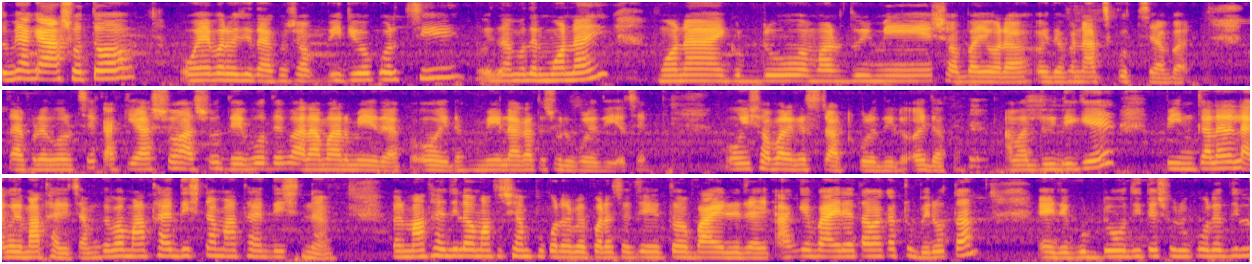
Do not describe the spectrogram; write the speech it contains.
তুমি আগে আসো তো। ও এবার ওই যে দেখো সব ভিডিও করছি, ওই যে আমাদের মনাই। মনাই, গুড্ডু, আমার দুই মেয়ে, সবাই ওরা ওই দেখো নাচ করছে আবার। তারপরে বলছে, কাকি আসো আসো, দেবো দেবো। আর আমার মেয়ে দেখো, ওই দেখো মেয়ে লাগাতে করে দিয়েছে। ওই সবার আগে স্টার্ট করে দিল। ওই দেখো আমার দুই দিকে পিঙ্ক কালারের লাগে ওই মাথায় দিচ্ছে। আমাকে বা মাথায় দিস না মাথায় দিস না। কারণ মাথায় দিলেও মাথা শ্যাম্পু করার ব্যাপার আছে যেহেতু বাইরে যাই। আগে বাইরে তাও একটু বেরোতাম। এই যে গুড্ডুও দিতে শুরু করে দিল।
